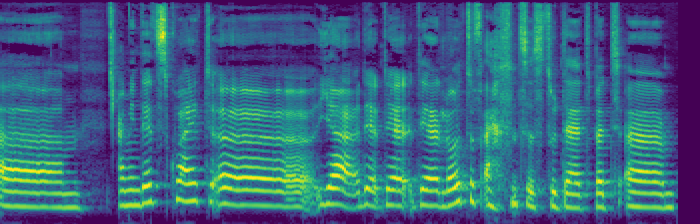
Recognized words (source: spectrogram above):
Um, I mean, that's quite, uh, yeah, there, there, there are lots of answers to that, but um,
